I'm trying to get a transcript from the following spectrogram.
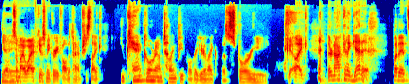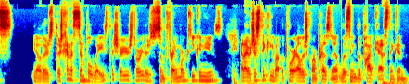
Yeah, so yeah. my wife gives me grief all the time. She's like, you can't go around telling people that you're like the story, like they're not going to get it. But it's you know there's there's kind of simple ways to share your story. There's some frameworks you can use. And I was just thinking about the poor Elders Quorum president listening to the podcast, thinking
